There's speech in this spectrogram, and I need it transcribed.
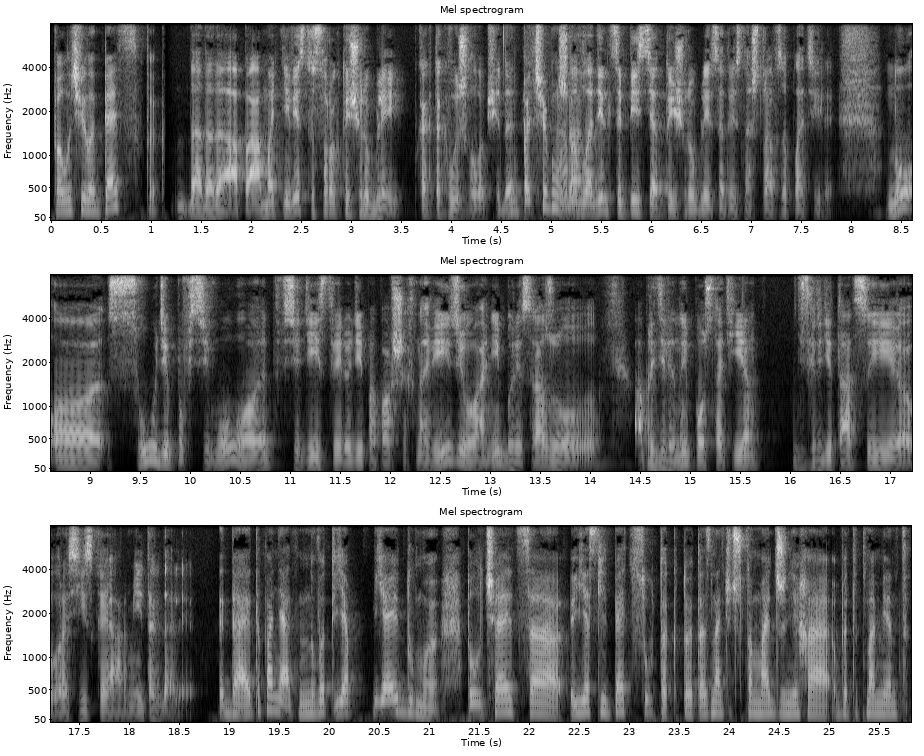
получила 5 суток? Да-да-да, а, а мать невесты 40 тысяч рублей. Как так вышло вообще, да? Почему? Жена да? владельца 50 тысяч рублей, соответственно, штраф заплатили. Ну, э, судя по всему, это все действия людей, попавших на видео, они были сразу определены по статье дискредитации российской армии и так далее. Да, это понятно. Но вот я, я и думаю, получается, если пять суток, то это значит, что мать жениха в этот момент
